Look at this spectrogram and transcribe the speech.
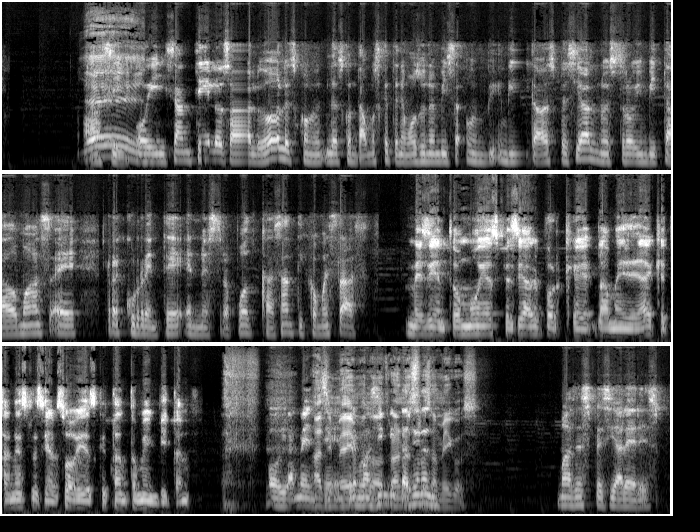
Ah, sí, hoy Santi los saludó, les, les contamos que tenemos un, invisa- un invitado especial, nuestro invitado más eh, recurrente en nuestro podcast. Santi, ¿cómo estás? Me siento muy especial porque la medida de qué tan especial soy es que tanto me invitan. Obviamente, Así entre medimos más invitaciones, amigos. más especial eres.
